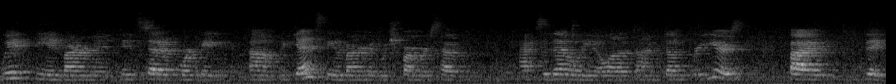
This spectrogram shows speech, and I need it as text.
with the environment instead of working um, against the environment, which farmers have accidentally a lot of the time done for years by the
